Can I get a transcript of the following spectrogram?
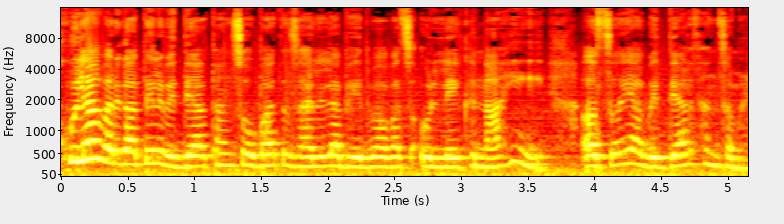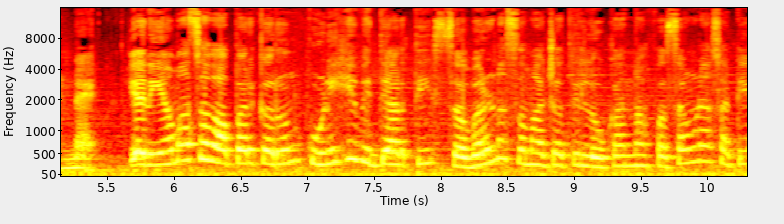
खुल्या वर्गातील विद्यार्थ्यांसोबत झालेल्या भेदभावाचा उल्लेख नाही असं या विद्यार्थ्यांचं म्हणणं आहे. या नियमाचा वापर करून कुणीही विद्यार्थी सवर्ण समाजातील लोकांना फसवण्यासाठी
